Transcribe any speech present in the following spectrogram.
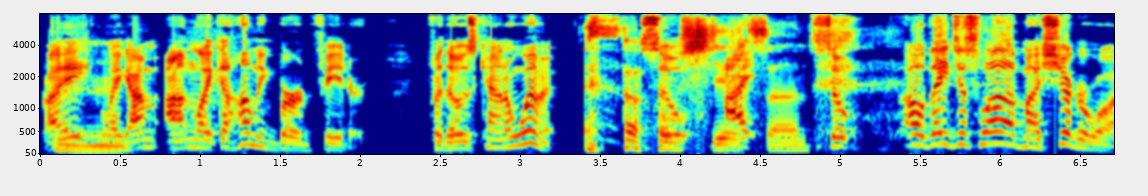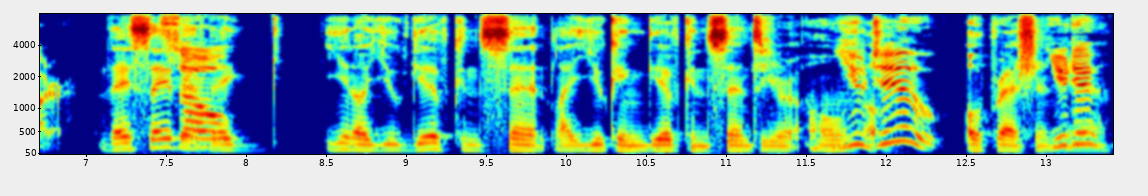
right Mhm. like i'm i'm like a hummingbird feeder for those kind of women oh so shit, I- son. so oh they just love my sugar water They say So- that they, you know, you give consent, like you can give consent to your own you o- do oppression. You do.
